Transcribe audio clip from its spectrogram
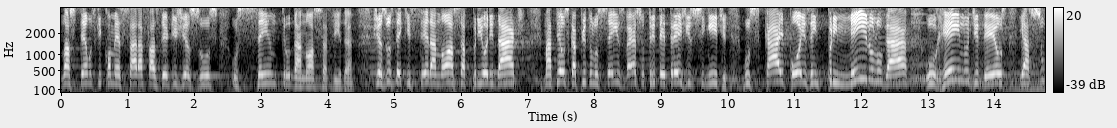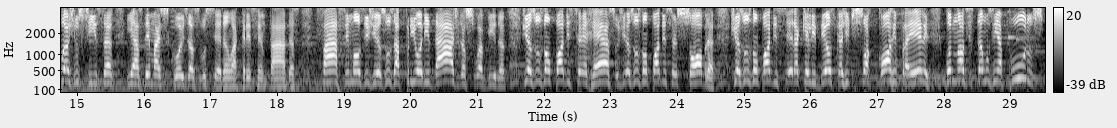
nós temos que começar a fazer de Jesus o centro da nossa vida. Jesus tem que ser a nossa prioridade. Mateus capítulo 6, verso 33 diz o seguinte: Buscai, pois, em primeiro lugar o reino de Deus e a sua justiça, e as demais coisas vos serão acrescentadas. Faça, irmãos, de Jesus a prioridade da sua vida. Jesus não pode ser resto, Jesus não pode ser sobra, Jesus não pode ser aquele Deus que a gente só corre corre para Ele quando nós estamos em apuros.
